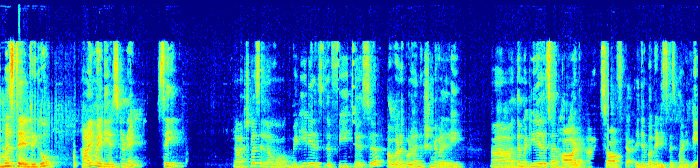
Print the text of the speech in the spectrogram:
ನಮಸ್ತೆ ಎಲ್ರಿಗೂ. Hi my dear student see last ಕ್ಲಾಸಲ್ಲಿ ನಾವು ಮೆಟೀರಿಯಲ್ಸ್ ದ ಫೀಚರ್ಸ್ ಅವುಗಳ ಗುಣಲಕ್ಷಣಗಳಲ್ಲಿ the materials are hard and soft ಇದ್ರ ಬಗ್ಗೆ ಡಿಸ್ಕಸ್ ಮಾಡಿದ್ವಿ.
